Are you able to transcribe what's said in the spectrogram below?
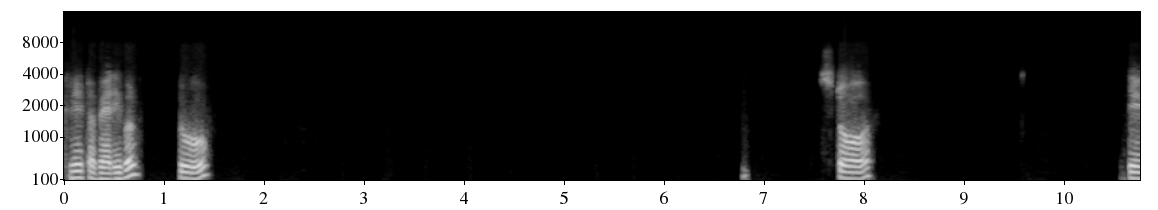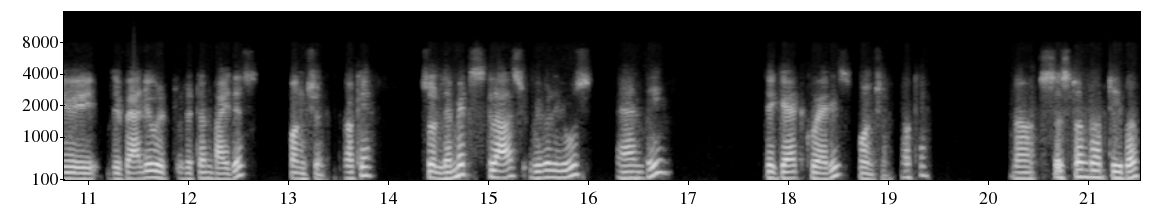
create a variable to store the, the value written by this function. Okay. So limits class we will use and the, the get queries function. Okay. Now system.debug.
